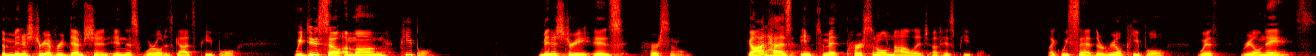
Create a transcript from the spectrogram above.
the ministry of redemption in this world as God's people, we do so among people. Ministry is personal. God has intimate personal knowledge of his people. Like we said, they're real people with real names.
